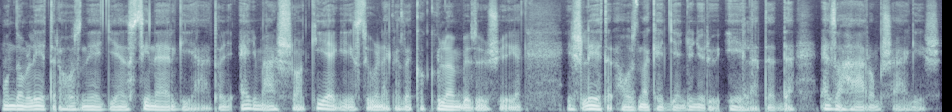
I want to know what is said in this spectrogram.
mondom, létrehozni egy ilyen szinergiát, hogy egymással kiegészülnek ezek a különbözőségek, és létrehoznak egy ilyen gyönyörű életet, de ez a háromság is.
